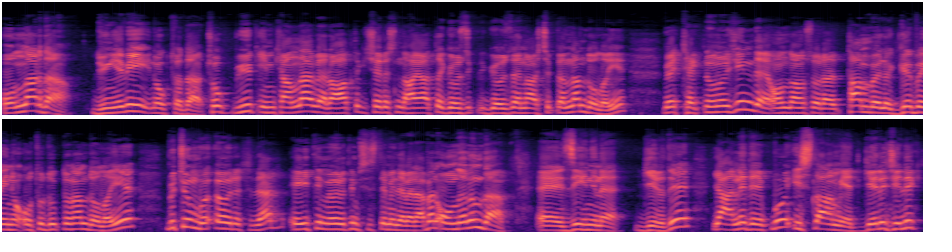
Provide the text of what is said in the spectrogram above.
Onlar da dünyevi noktada çok büyük imkanlar ve rahatlık içerisinde hayatta gözlük, gözlerini açtıklarından dolayı ve teknolojinin de ondan sonra tam böyle göbeğine oturduklarından dolayı bütün bu öğretiler eğitim öğretim sistemiyle beraber onların da e, zihnine girdi. Yani ne dedik bu? İslamiyet, gericilik,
